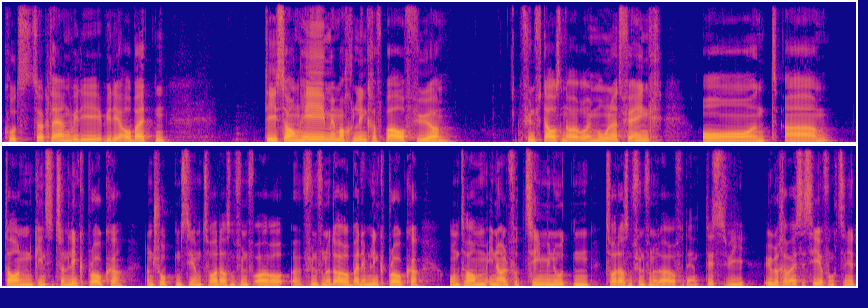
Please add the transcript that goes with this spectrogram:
kurz zur Erklärung, wie die, wie die arbeiten, die sagen, hey, wir machen Linkaufbau für 5000 Euro im Monat für Enk und ähm, dann gehen sie zu einem Linkbroker, dann shoppen sie um 2500 Euro, 500 Euro bei dem Linkbroker und haben innerhalb von 10 Minuten 2500 Euro verdient. Das ist wie üblicherweise SEO funktioniert.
